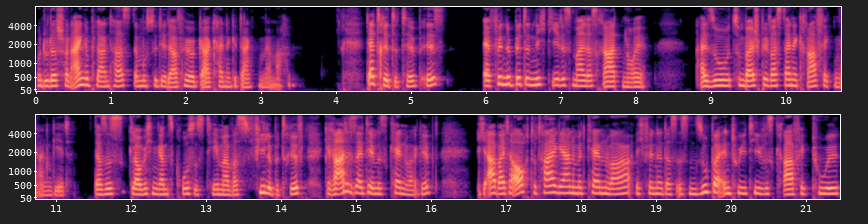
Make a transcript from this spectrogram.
und du das schon eingeplant hast, dann musst du dir dafür gar keine Gedanken mehr machen. Der dritte Tipp ist, erfinde bitte nicht jedes Mal das Rad neu. Also zum Beispiel, was deine Grafiken angeht. Das ist, glaube ich, ein ganz großes Thema, was viele betrifft, gerade seitdem es Canva gibt. Ich arbeite auch total gerne mit Canva. Ich finde, das ist ein super intuitives Grafiktool.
